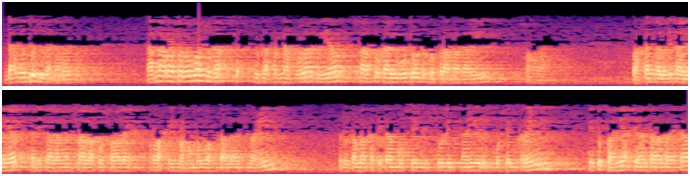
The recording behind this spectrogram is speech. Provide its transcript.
Tidak wudhu juga tidak apa-apa. Karena Rasulullah juga juga pernah pula beliau satu kali wudhu untuk beberapa kali. Bahkan kalau kita lihat dari kalangan salafus saleh rahimahumullah taala ajma'in, terutama ketika musim sulit air, musim kering, itu banyak di antara mereka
